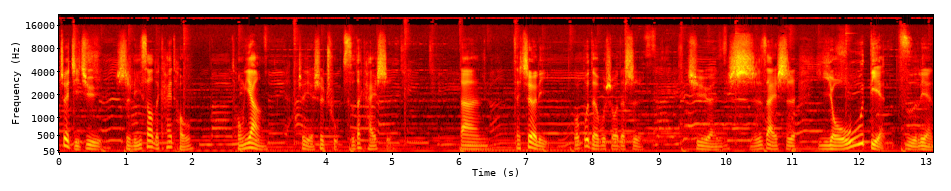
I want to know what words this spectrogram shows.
这几句是《离骚》的开头，同样，这也是《楚辞》的开始。但在这里，我不得不说的是，屈原实在是有点自恋。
